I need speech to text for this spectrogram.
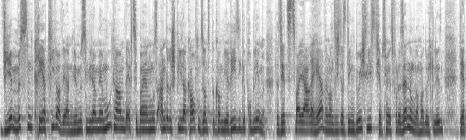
wir müssen kreativer werden. Wir müssen wieder mehr Mut haben. Der FC Bayern muss andere Spieler kaufen, sonst bekommen wir riesige Probleme. Das ist jetzt zwei Jahre her, wenn man sich das Ding durchliest. Ich habe es mir jetzt vor der Sendung nochmal durchgelesen. Der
